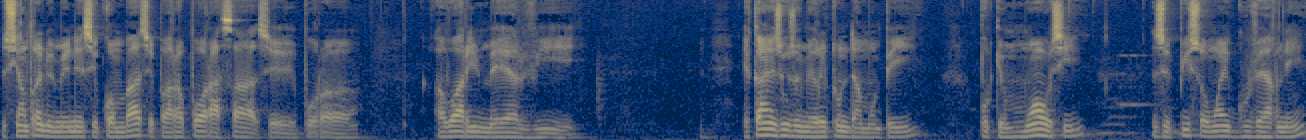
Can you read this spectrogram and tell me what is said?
je suis en train de mener ce combat, c'est par rapport à ça, c'est pour euh, avoir une meilleure vie. Et quand un jour je me retourne dans mon pays, pour que moi aussi, je puisse au moins gouverner,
